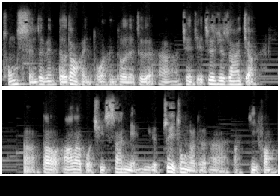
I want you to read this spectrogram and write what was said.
从神这边得到很多很多的这个啊见解。这就是他讲啊到阿拉伯去三年一个最重要的啊啊地方。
